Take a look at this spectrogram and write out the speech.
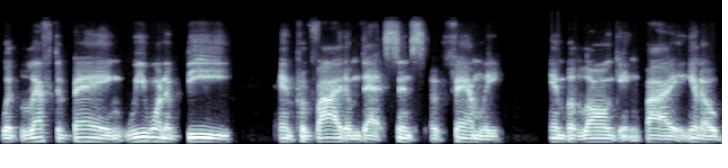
with Left of Bang, we want to be and provide them that sense of family and belonging by you know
